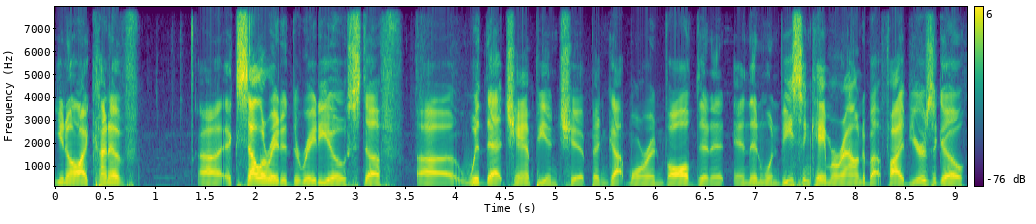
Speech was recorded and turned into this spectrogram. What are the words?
you know I kind of uh, accelerated the radio stuff uh, with that championship and got more involved in it. And then when VSiN came around about five years ago,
